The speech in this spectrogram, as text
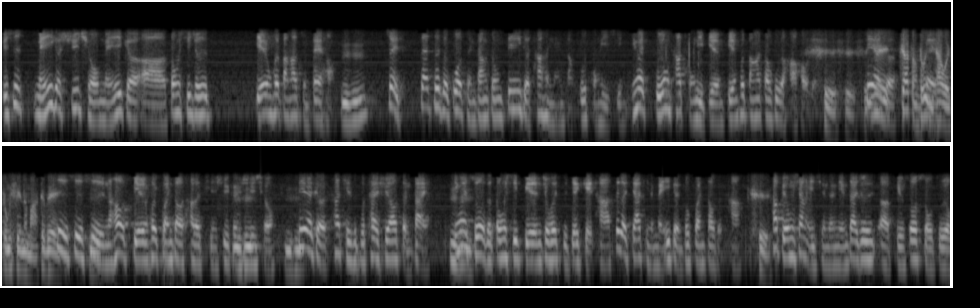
于是每一个需求，每一个啊、呃、东西，就是别人会帮他准备好。嗯哼。所以。在这个过程当中，第一个他很难长出同理心，因为不用他同理别人，别人会帮他照顾的好好的。是是是。第二个，家长都以他为中心了嘛，对，不对？是是是，嗯、然后别人会关照他的情绪跟需求。嗯、第二个，他其实不太需要等待因为所有的东西别人就会直接给他，这个家庭的每一个人都关照着他，是，他不用像以前的年代，就是呃，比如说手足有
